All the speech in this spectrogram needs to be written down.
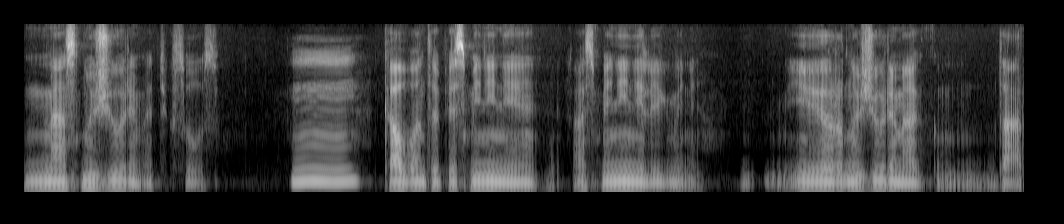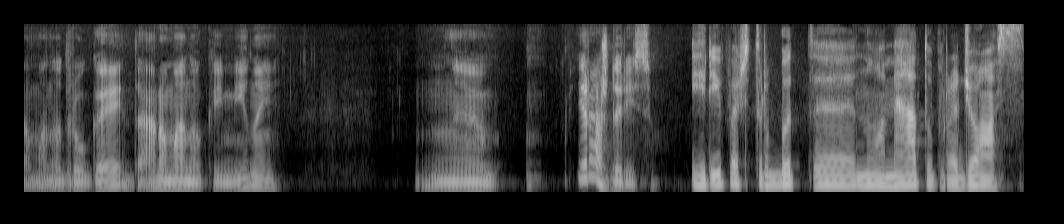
mes nužiūrime tikslus. Mm. Kalbant apie asmeninį, asmeninį lygmenį. Ir nužiūrime, daro mano draugai, daro mano kaimynai. Ir aš darysiu. Ir ypač turbūt e, nuo metų pradžios.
